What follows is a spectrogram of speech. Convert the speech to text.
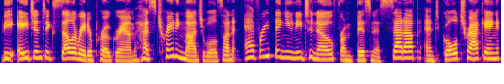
The Agent Accelerator program has training modules on everything you need to know from business setup and goal tracking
